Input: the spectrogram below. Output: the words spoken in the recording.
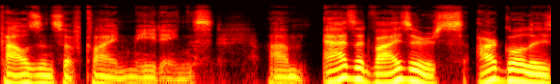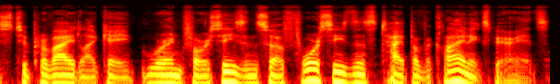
thousands of client meetings. Um, as advisors, our goal is to provide like a, we're in four seasons, so a four seasons type of a client experience.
